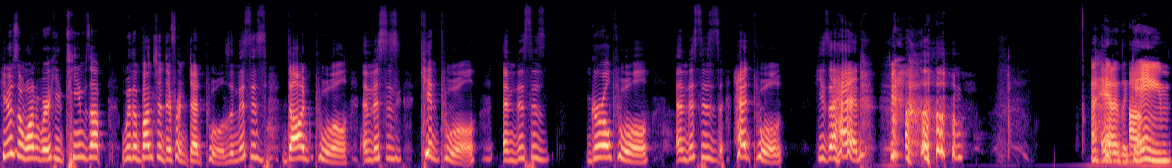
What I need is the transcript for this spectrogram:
here's the one where he teams up with a bunch of different Deadpools and this is Dog Pool and this is Kid Pool and this is Girl Pool and this is Head Pool. He's a head. um, Ahead of the um, game.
